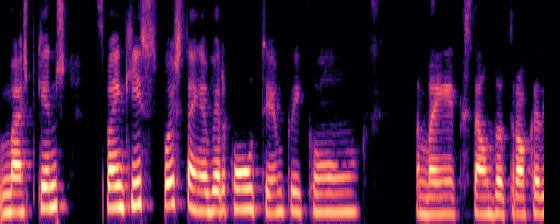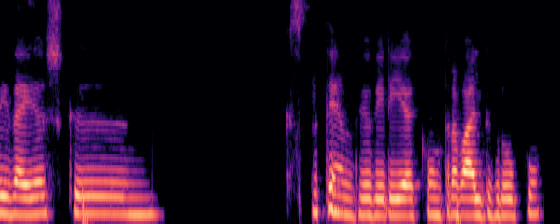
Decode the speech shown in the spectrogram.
mais pequenos, se bem que isso depois tem a ver com o tempo e com também a questão da troca de ideias que que se pretende, eu diria, com um trabalho de grupo,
